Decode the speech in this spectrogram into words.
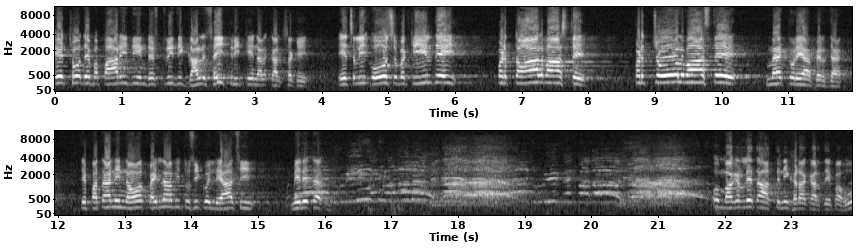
ਇੱਥੋਂ ਦੇ ਵਪਾਰੀ ਦੀ, ਇੰਡਸਟਰੀ ਦੀ ਗੱਲ ਸਹੀ ਤਰੀਕੇ ਨਾਲ ਕਰ ਸਕੇ। ਇਸ ਲਈ ਉਸ ਵਕੀਲ ਦੇ ਪੜਤਾਲ ਵਾਸਤੇ, ਪੜਚੋਲ ਵਾਸਤੇ ਮੈਂ ਤੁਰਿਆ ਫਿਰਦਾ। ਤੇ ਪਤਾ ਨਹੀਂ ਨੌ ਪਹਿਲਾਂ ਵੀ ਤੁਸੀਂ ਕੋਈ ਲਿਆ ਸੀ। ਮੇਰੇ ਤਾਂ ਉਹ ਮਗਰਲੇ ਤਾਂ ਹੱਥ ਨਹੀਂ ਖੜਾ ਕਰਦੇ ਭਾਊ।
